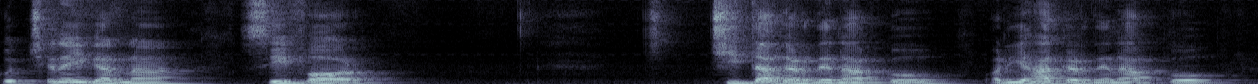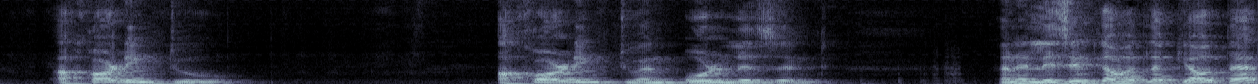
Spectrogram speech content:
कुछ नहीं करना सी फॉर चीता कर देना आपको, और यहाँ कर देना आपको according to according to an old legend है ना? लेजेंड का मतलब क्या होता है?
